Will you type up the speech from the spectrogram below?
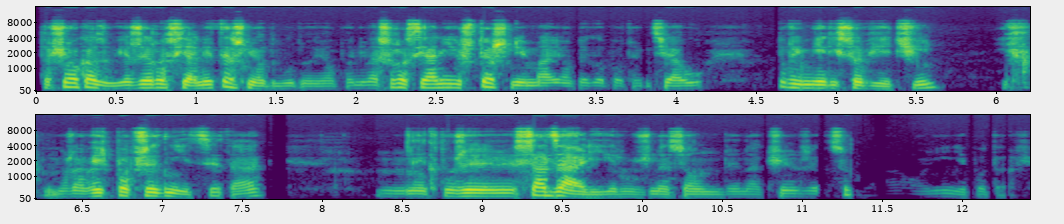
to się okazuje, że Rosjanie też nie odbudują, ponieważ Rosjanie już też nie mają tego potencjału, który mieli Sowieci, ich, można powiedzieć, poprzednicy, tak? Mm, którzy sadzali różne sądy na Księżycu, oni nie potrafią.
